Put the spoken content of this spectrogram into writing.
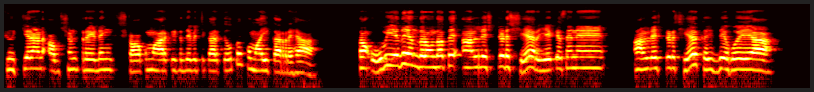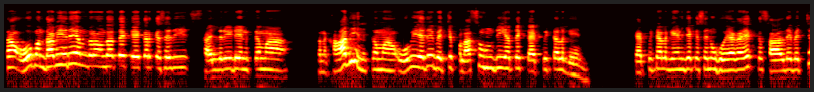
future and option trading stock market ਦੇ ਵਿੱਚ ਕਰਕੇ ਉਹ ਤੋਂ ਕਮਾਈ ਕਰ ਰਿਹਾ, ਤਾਂ ਉਹ ਵੀ ਇਹਦੇ ਅੰਦਰ ਆਉਂਦਾ ਤੇ ਅਨਲਿਸਟਡ ਸ਼ੇਅਰ ਜੇ ਕਿਸੇ ਨੇ ਅਨਲਿਸਟਡ ਸ਼ੇਅਰ ਖਰੀਦੇ ਹੋਏ ਆ, ਤਾਂ ਉਹ ਬੰਦਾ ਵੀ ਇਹਦੇ ਅੰਦਰ ਆਉਂਦਾ ਤੇ ਜੇਕਰ ਕਿਸੇ ਦੀ ਸੈਲਰੀਡ ਇਨਕਮ ਆ, ਤਨਖਾਹ ਦੀ ਇਨਕਮ ਆ, ਉਹ ਵੀ ਇਹਦੇ ਵਿੱਚ ਪਲੱਸ ਹੁੰਦੀ ਆ ਤੇ ਕੈਪੀਟਲ ਗੇਨ ਕੈਪੀਟਲ ਗੇਨ ਜੇ ਕਿਸੇ ਨੂੰ ਹੋਇਆਗਾ ਇੱਕ ਸਾਲ ਦੇ ਵਿੱਚ,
